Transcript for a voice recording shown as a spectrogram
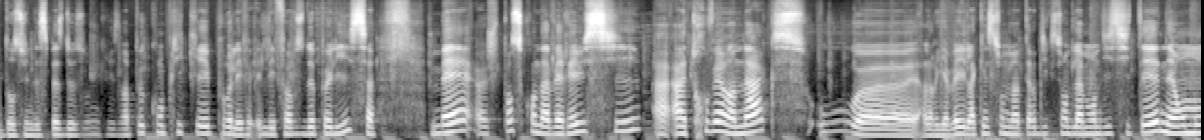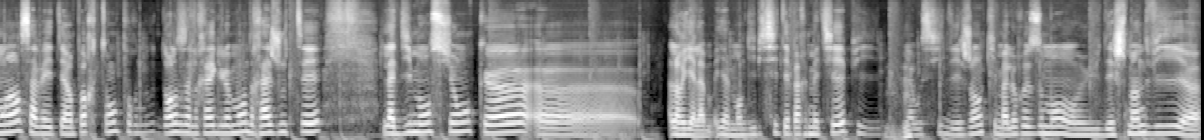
dans une espèce de zone grise un peu compliquée pour les, forces de police. Mais je pense qu'on avait réussi à, trouver un axe où, alors il y avait la question de l'interdiction de la mendicité. Néanmoins, ça avait été important pour nous dans le règlement de rajouter la dimension que alors, il y, a la, il y a la mendicité par métier, puis il y a Mhm. aussi des gens qui, malheureusement, ont eu des chemins de vie euh,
